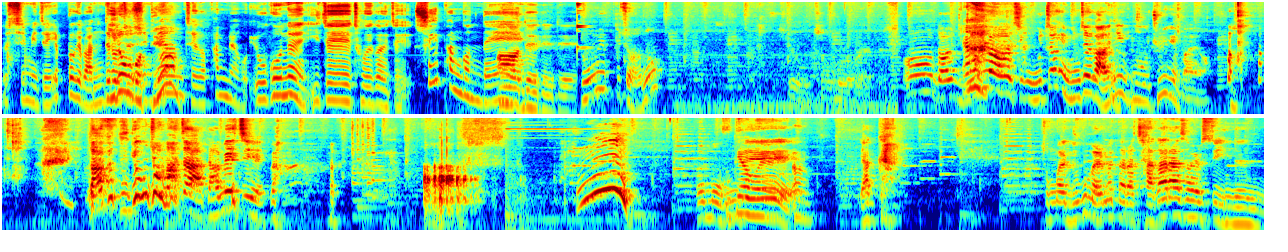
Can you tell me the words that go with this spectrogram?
열심히 이제 예쁘게 이런 만들어 것도요? 주시면 제가 판매하고 요거는 이제 저희가 이제 수입한 건데 아, 네네네. 너무 예쁘지 않아? 지금 옷장 보러 가야 돼. 어, 나 몰라. 지금 옷장이 문제가 아니고 조용히 해봐요. 나도 구경 좀 하자. 남의 집. 음! 어머, 근데 구경을 어. 약간 정말 누구 말만 따라 자가라서 할 수 있는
